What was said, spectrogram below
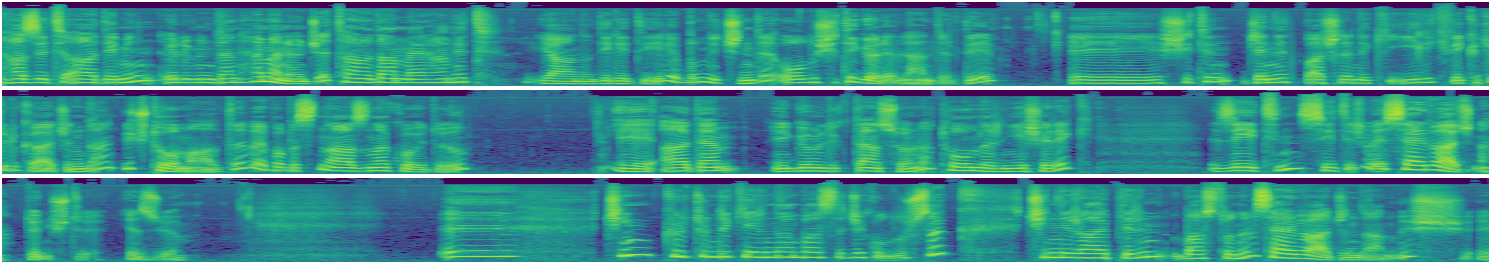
Hazreti Adem'in ölümünden hemen önce Tanrı'dan merhamet yağını dilediği ve bunun için de oğlu Şit'i görevlendirdiği e, Şit'in cennet bahçelerindeki iyilik ve kötülük ağacından üç tohum aldı ve babasının ağzına koyduğu e, Adem e, gömüldükten sonra tohumların yeşerek zeytin, sedir ve serve ağacına dönüştüğü yazıyor. E, Çin kültüründeki yerinden bahsedecek olursak Çinli rahiplerin bastonları serve ağacındanmış. E,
